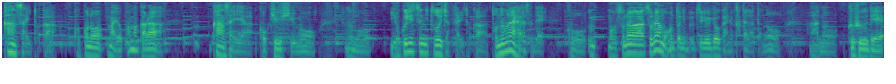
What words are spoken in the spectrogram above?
関西とかここの、まあ、横浜から関西やこう九州もその翌日に届いちゃったりとかとんでもない速さでこううもうそれはそれはもう本当に物流業界の方々のあの工夫で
